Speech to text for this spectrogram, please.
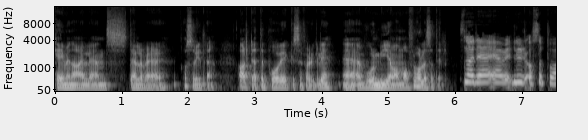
Cayman Islands, Delaware osv. Alt dette påvirker selvfølgelig eh, hvor mye man må forholde seg til. Snorre, jeg lurer også på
